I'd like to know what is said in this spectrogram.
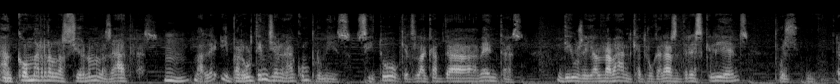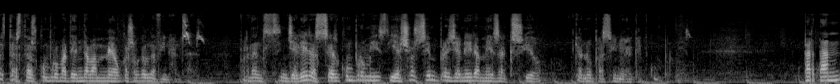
en com es relaciona amb les altres. Mhm. vale? I per últim, generar compromís. Si tu, que ets la cap de ventes, dius allà al davant que trucaràs a tres clients, doncs t'estàs comprometent davant meu, que sóc el de finances. Per tant, generes cert compromís i això sempre genera més acció que no passi no hi ha aquest compromís. Per tant,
